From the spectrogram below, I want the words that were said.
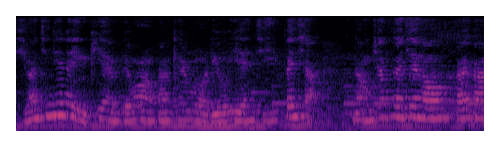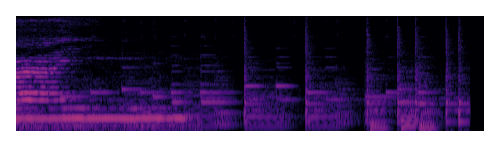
喜欢今天的影片别忘了帮 carol 留言及分享。那我们下次再见喽拜拜。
